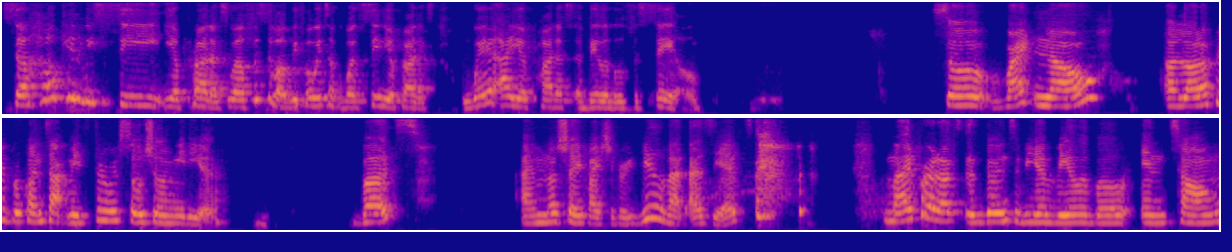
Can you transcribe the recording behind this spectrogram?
So, how can we see your products? Well, first of all, before we talk about seeing your products, where are your products available for sale? So right now, a lot of people contact me through social media, but I'm not sure if I should reveal that as yet. My products is going to be available in town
